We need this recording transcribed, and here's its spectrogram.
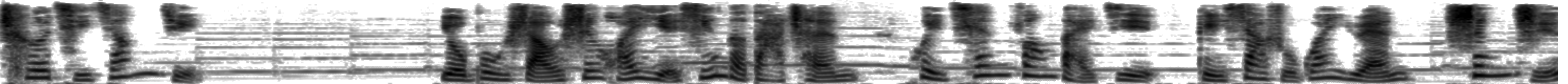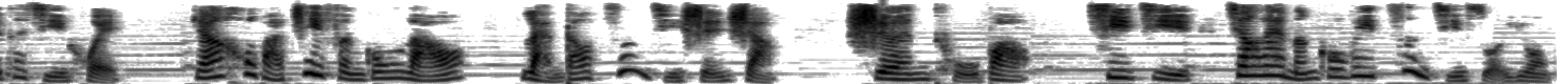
车骑将军。有不少身怀野心的大臣。会千方百计给下属官员升职的机会，然后把这份功劳揽到自己身上，施恩图报，希冀将来能够为自己所用。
